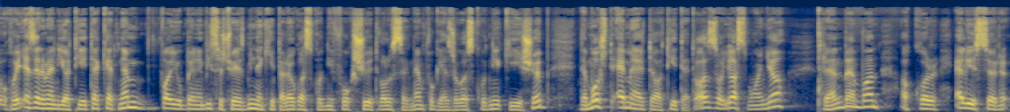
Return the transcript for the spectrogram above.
hogy ezen emeli a téteket, nem vagyok benne biztos, hogy ez mindenképpen ragaszkodni fog, sőt, valószínűleg nem fog ez ragaszkodni később, de most emelte a tétet azzal, hogy azt mondja, rendben van, akkor először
